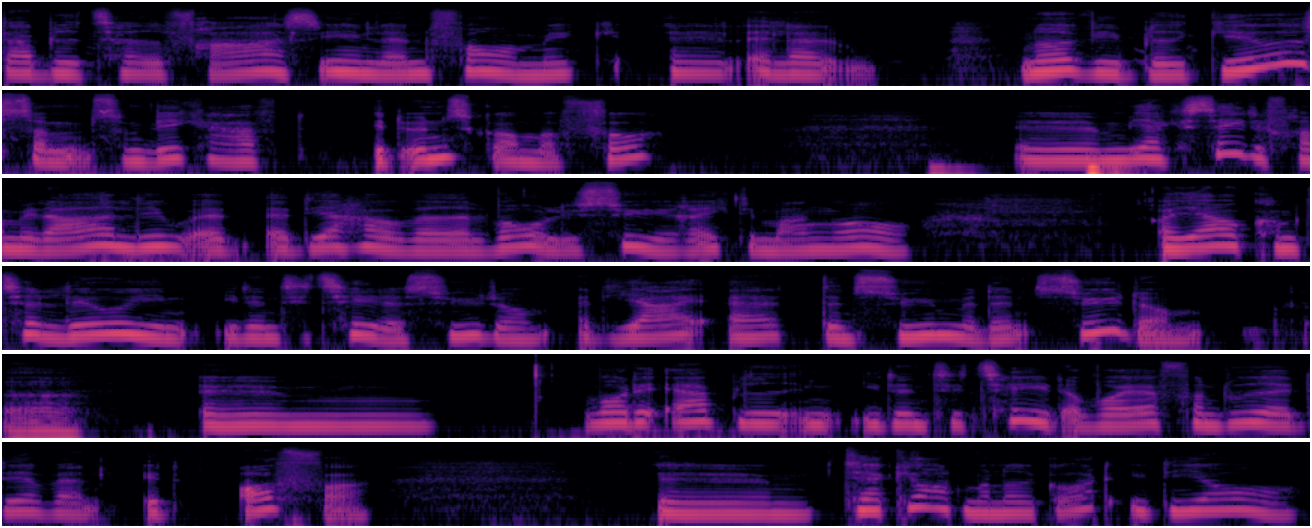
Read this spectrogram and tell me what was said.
der er blevet taget fra os i en eller anden form, ikke? Eller noget, vi er blevet givet, som, som vi ikke har haft et ønske om at få. Øhm, jeg kan se det fra mit eget liv, at, at jeg har jo været alvorligt syg i rigtig mange år. Og jeg er jo kommet til at leve i en identitet af sygdom. At jeg er den syge med den sygdom. Ja. Øhm, hvor det er blevet en identitet, og hvor jeg har fundet ud af, at det at være et offer, øhm, det har gjort mig noget godt i de år.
